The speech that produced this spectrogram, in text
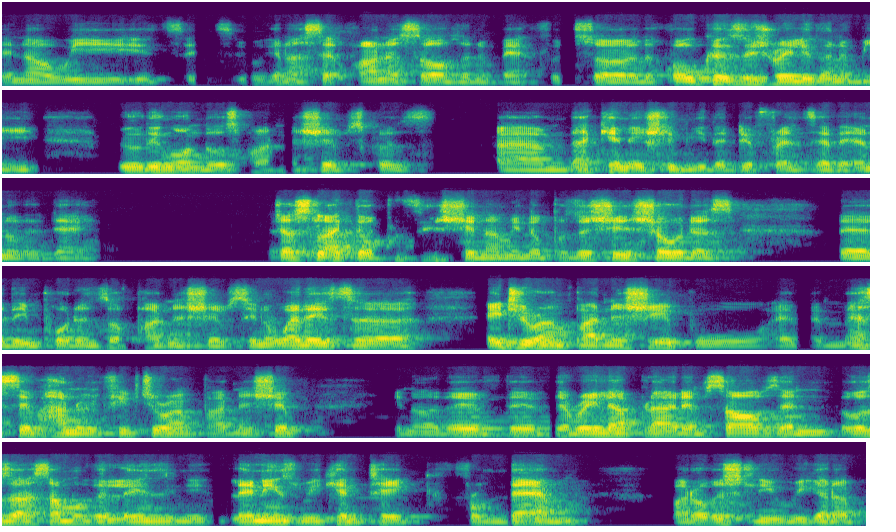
you know, we it's, it's we're going to set find ourselves on the back foot. So the focus is really going to be building on those partnerships because um, that can actually be the difference at the end of the day. Just like the opposition, I mean, the opposition showed us the, the importance of partnerships. You know, whether it's a 80 run partnership or a, a massive 150 run partnership, you know, they've, they've, they really applied themselves. And those are some of the learnings we can take from them. But obviously, we got to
